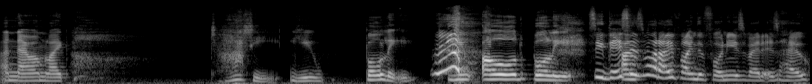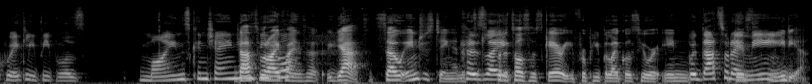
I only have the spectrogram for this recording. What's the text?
And now I'm like, Tati, you bully. You old bully. See, this is what I find the funniest about it is how quickly people's minds can change. That's what I find so yes, it's so interesting and it's, like- but it's also scary for people like us who are in But that's what I mean. media.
